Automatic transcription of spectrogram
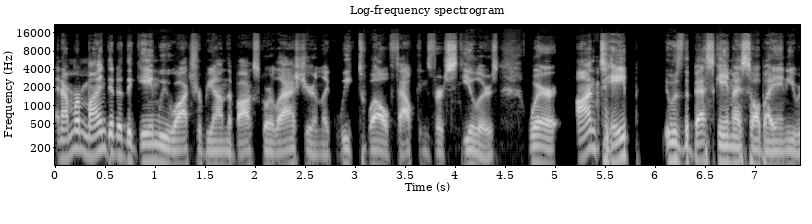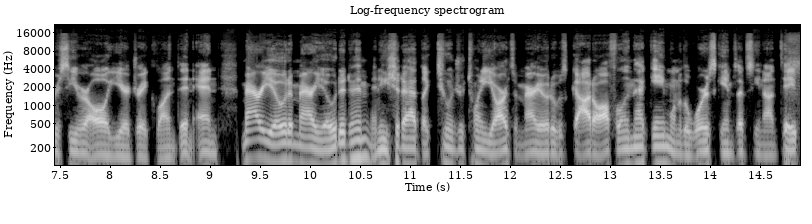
And I'm reminded of the game we watched for Beyond the Box Score last year in like week 12, Falcons versus Steelers, where on tape, it was the best game I saw by any receiver all year, Drake London. And Mariota Marioted him, and he should have had like 220 yards. But Mariota was god awful in that game. One of the worst games I've seen on tape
